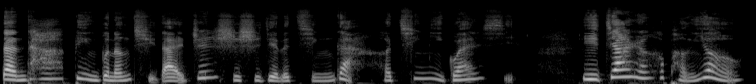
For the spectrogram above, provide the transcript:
但它并不能取代真实世界的情感和亲密关系。与家人和朋友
